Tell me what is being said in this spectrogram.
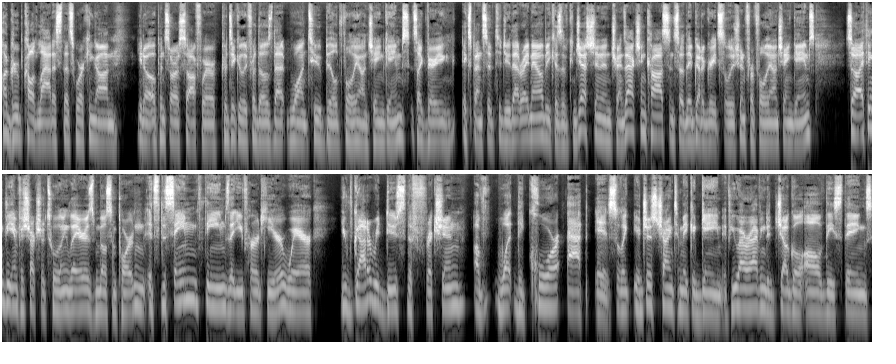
a group called Lattice that's working on you know open source software particularly for those that want to build fully on chain games it's like very expensive to do that right now because of congestion and transaction costs and so they've got a great solution for fully on chain games so I think the infrastructure tooling layer is most important. It's the same themes that you've heard here where you've got to reduce the friction of what the core app is. So like you're just trying to make a game. If you are having to juggle all of these things,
